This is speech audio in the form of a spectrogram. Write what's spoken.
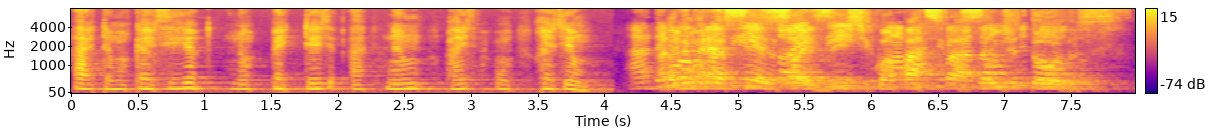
A democracia não pertence a nenhum país ou região. A democracia só existe com a participação de todos.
